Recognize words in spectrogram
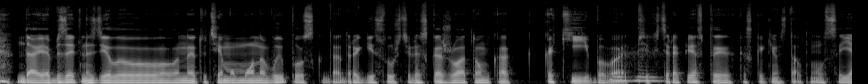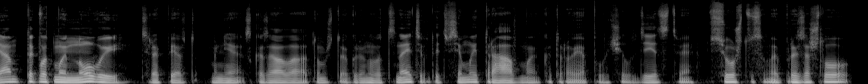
Да, я обязательно сделаю на эту тему моновыпуск, да, дорогие слушатели, скажу о том, как какие бывают угу. психотерапевты, с каким столкнулся я. Так вот, мой новый терапевт мне сказала о том, что я говорю, ну вот знаете, вот эти все мои травмы, которые я получил в детстве, все, что со мной произошло,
